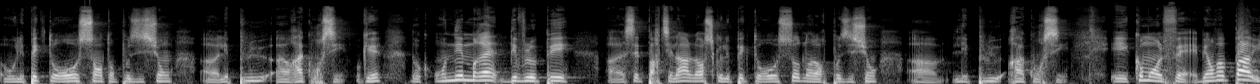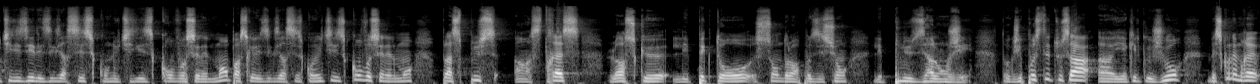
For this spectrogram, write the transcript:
ou les pectoraux sont en position euh, les plus euh, raccourcis. ok? Donc on aimerait développer euh, cette partie-là lorsque les pectoraux sont dans leur position euh, les plus raccourcis. Et comment on le fait? Eh bien, on va pas utiliser les exercices qu'on utilise conventionnellement parce que les exercices qu'on utilise conventionnellement placent plus en stress lorsque les pectoraux sont dans leur position les plus allongées. Donc, j'ai posté tout ça euh, il y a quelques jours, mais ce qu'on aimerait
